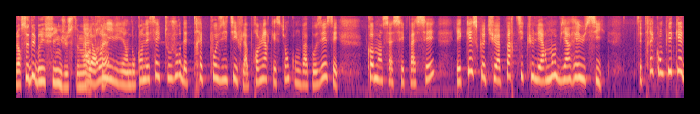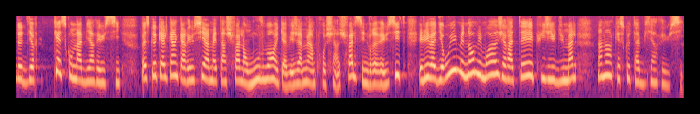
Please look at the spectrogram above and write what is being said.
Alors ce débriefing, justement. Alors on y vient. Donc on essaye toujours d'être très positif. La première question qu'on va poser, c'est comment ça s'est passé et qu'est-ce que tu as particulièrement bien réussi. C'est très compliqué de dire qu'est-ce qu'on a bien réussi. Parce que quelqu'un qui a réussi à mettre un cheval en mouvement et qui n'avait jamais approché un cheval, c'est une vraie réussite. Et lui va dire oui, mais non, mais moi j'ai raté et puis j'ai eu du mal. Non, non, qu'est-ce que tu as bien réussi?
